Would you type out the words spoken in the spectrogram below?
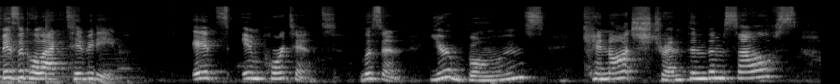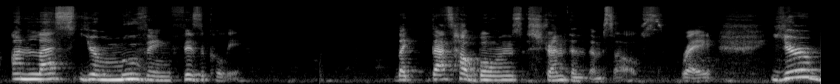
Physical activity. It's important. Listen, your bones cannot strengthen themselves unless you're moving physically like that's how bones strengthen themselves right you're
